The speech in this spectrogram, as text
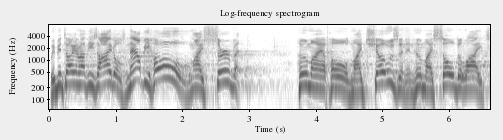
we've been talking about these idols. Now behold, my servant, whom I uphold, my chosen, in whom my soul delights.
